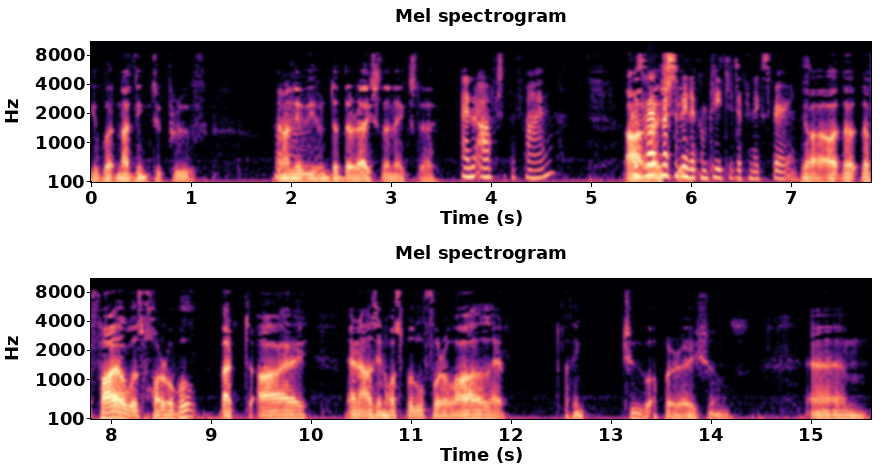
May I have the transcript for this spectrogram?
you've got nothing to prove. And I never even did the race the next day. and after the fire? Because that must have been a completely different experience. Yeah, uh, the, the fire was horrible, but I, and I was in hospital for a while, had, I think, two operations, um,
